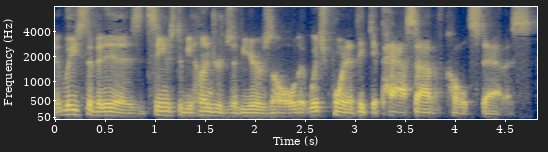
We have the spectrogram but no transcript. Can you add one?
At least if it is, it seems to be hundreds of years old, at which point I think you pass out of cult status.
